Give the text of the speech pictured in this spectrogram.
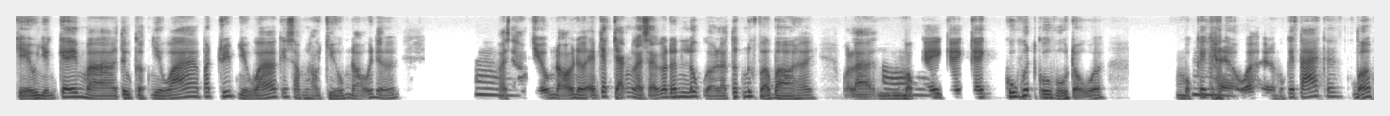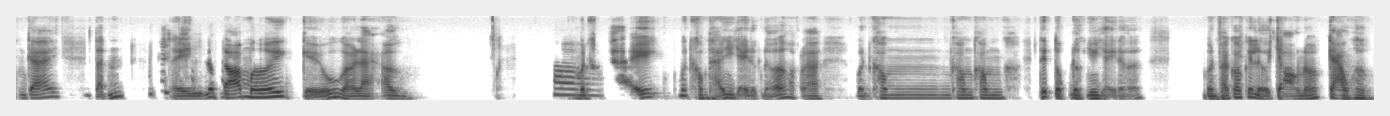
chịu những cái mà tiêu cực nhiều quá, bad trip nhiều quá, cái xong họ chịu hổng nổi nữa. Ờ. Họ sẽ hông chịu hông nổi nữa, em chắc chắn là sẽ có đến lúc, gọi là, tức nước vỡ bờ thôi, hoặc là, ừm, một cái cái cái cú hích của vũ trụ á, một cái khều á, hay là một cái tát á, bóp một cái tỉnh, thì lúc đó mới, kiểu, gọi là, ừ mình Ờ. không thể mình không thể như vậy được nữa, hoặc là mình không không không kh tiếp tục được như vậy nữa. Mình phải có cái lựa chọn nó cao hơn.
